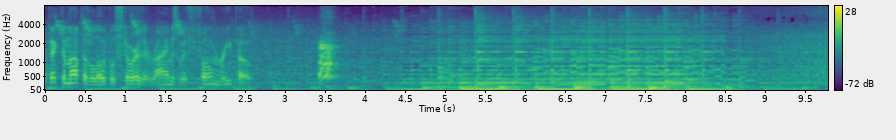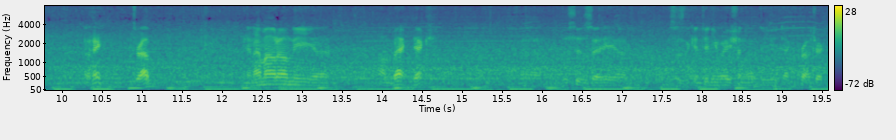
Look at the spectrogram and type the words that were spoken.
I picked them up at a local store that rhymes with Foam Repo. Oh, hey, it's Rob. And I'm out on the uh, on the back deck. Uh, this is a uh, this is the continuation of the deck project,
